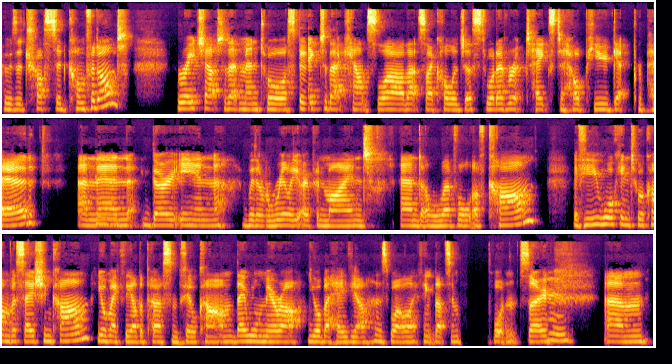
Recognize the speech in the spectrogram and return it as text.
who is a trusted confidant reach out to that mentor, speak to that counselor, that psychologist, whatever it takes to help you get prepared. And mm. then go in with a really open mind and a level of calm. If you walk into a conversation calm, you'll make the other person feel calm. They will mirror your behavior as well. I think that's important. So, mm. um,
